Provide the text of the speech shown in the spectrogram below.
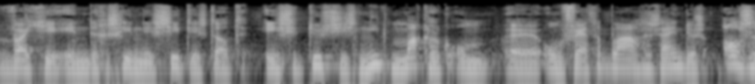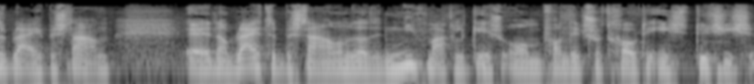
wat je in de geschiedenis ziet is dat instituties niet makkelijk om, uh, omver te blazen zijn. Dus als het blijft bestaan, uh, dan blijft het bestaan omdat het niet makkelijk is om van dit soort grote instituties,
